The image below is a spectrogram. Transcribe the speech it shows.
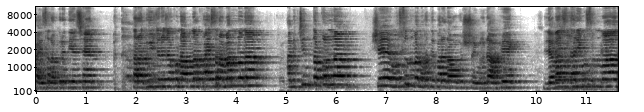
ফয়সালা করে দিয়েছেন। তারা দুইজনে যখন আপনার ফয়সালা মানল না, আমি চিন্তা করলাম, সে মুসলমান হতে পারে না, অবশ্যই মুনাফিক। লেবাসধারী মুসলমান,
